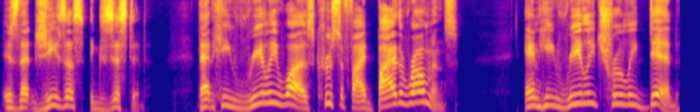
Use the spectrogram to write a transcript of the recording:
is that Jesus existed, that he really was crucified by the Romans, and he really truly did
